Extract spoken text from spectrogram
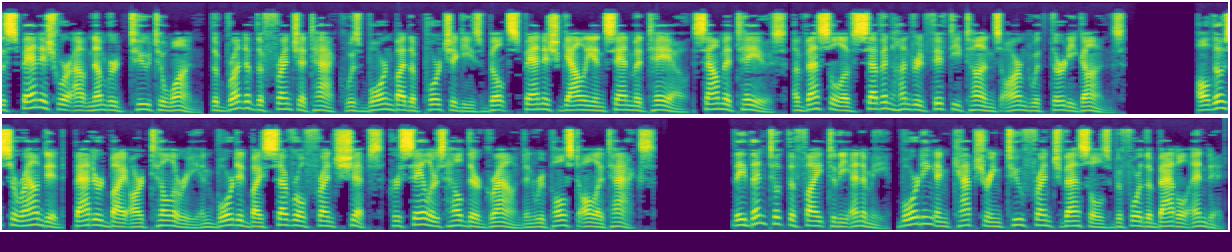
The Spanish were outnumbered 2 to 1. The brunt of the French attack was borne by the Portuguese-built Spanish galleon San Mateo, São Mateus, a vessel of 750 tons armed with 30 guns. Although surrounded, battered by artillery and boarded by several French ships, her sailors held their ground and repulsed all attacks. They then took the fight to the enemy, boarding and capturing two French vessels before the battle ended.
